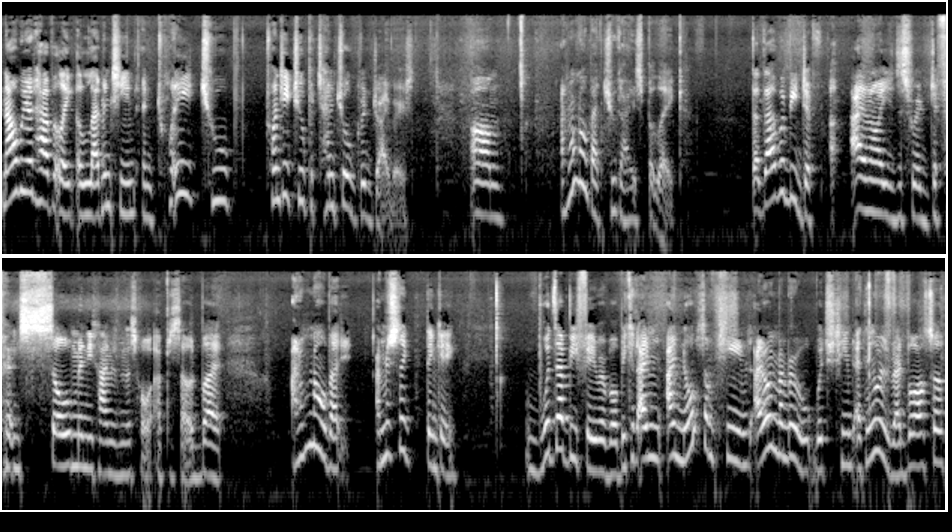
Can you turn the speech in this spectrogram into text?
now we would have like 11 teams and 22, 22 potential grid drivers. I don't know about you guys, but like that that would be different. I know I use this word different so many times in this whole episode, but I don't know about. I'm just like thinking, would that be favorable? Because I I know some teams. I don't remember which team. I think it was Red Bull also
